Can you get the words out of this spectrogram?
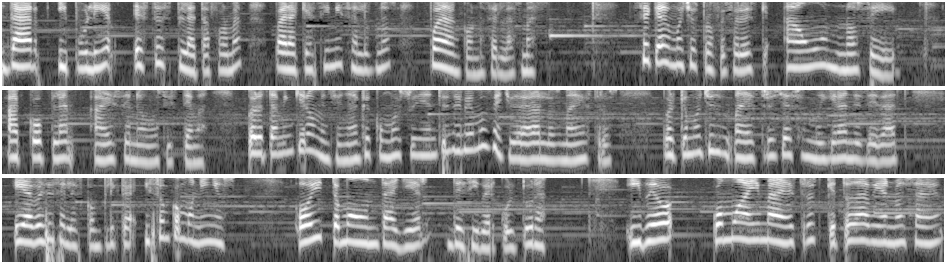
dar y pulir estas plataformas para que así mis alumnos puedan conocerlas más. Sé que hay muchos profesores que aún no se acoplan a este nuevo sistema, pero también quiero mencionar que como estudiantes debemos ayudar a los maestros, porque muchos maestros ya son muy grandes de edad y a veces se les complica y son como niños. Hoy tomo un taller de cibercultura y veo cómo hay maestros que todavía no saben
